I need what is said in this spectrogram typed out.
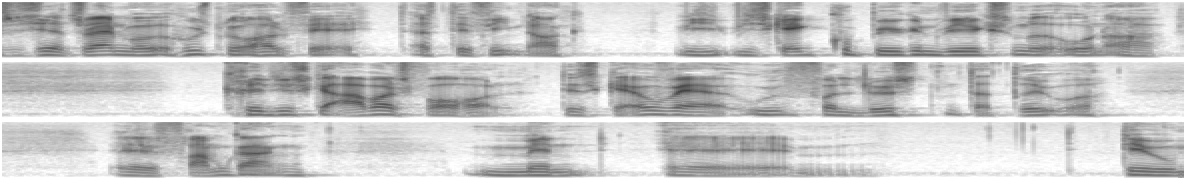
Så siger jeg tværtimod, husk nu at holde ferie. Altså, det er fint nok. Vi, vi skal ikke kunne bygge en virksomhed under kritiske arbejdsforhold. Det skal jo være ud for lysten, der driver øh, fremgangen. Men øh, det er jo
